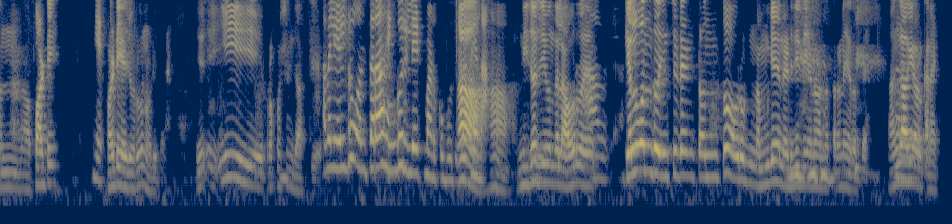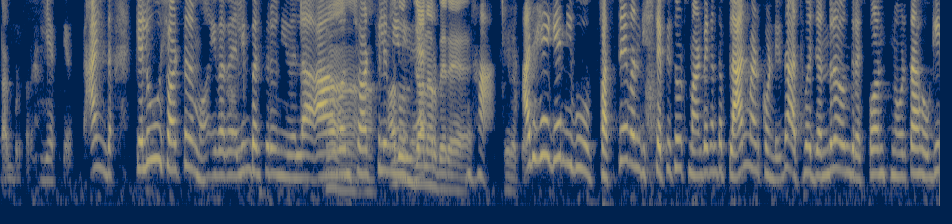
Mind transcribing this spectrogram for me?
ಒಂದ್ ಫಾರ್ಟಿ. ಫಾರ್ಟಿ ಏಜ್ ವರೆಗೂ ನೋಡಿದ್ದಾರೆ ಈ- ಪ್ರೊಫೆಷನ್ ಜಾಸ್ತಿ. ಆಮೇಲೆ ಎಲ್ರು ಒಂಥರ ಹೆಂಗೋ ರಿಲೇಟ್ ಮಾಡ್ಕೋಬಹುದು ನಿಜ ಜೀವನದಲ್ಲಿ ಅವ್ರು ಕೆಲವೊಂದು ಇನ್ಸಿಡೆಂಟ್ ಅಂತೂ ಅವ್ರಿಗೆ ನಮ್ಗೆ ನಡೆದಿದೆಯೇನೋ ಅನ್ನೋ ತರನೇ ಇರುತ್ತೆ. ಹಂಗಾಗಿ ಅವ್ರು ಕನೆಕ್ಟ್ ಆಗ್ಬಿಡ್ತಾರೆ. ಎಸ್ ಎಸ್ ಅಂಡ್ ಕೆಲವು ಶಾರ್ಟ್ ಫಿಲ್ಮ್ ಇವಾಗ ಎಲ್ಲಿಂದ ಬರ್ತಿರೋ ನೀವೆಲ್ಲ ಆ ಒಂದು ಶಾರ್ಟ್ ಫಿಲ್ಮ್ ಅದೊಂದು ಜಾನರ್ ಬೇರೆ ಅದ್ ಹೇಗೆ ನೀವು ಫಸ್ಟೇ ಒಂದ್ ಇಷ್ಟ ಎಪಿಸೋಡ್ಸ್ ಮಾಡ್ಬೇಕಂತ ಪ್ಲಾನ್ ಮಾಡ್ಕೊಂಡಿದ್ದ ಅಥವಾ ಜನರ ಒಂದು ರೆಸ್ಪಾನ್ಸ್ ನೋಡ್ತಾ ಹೋಗಿ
